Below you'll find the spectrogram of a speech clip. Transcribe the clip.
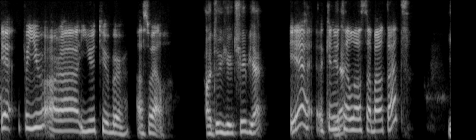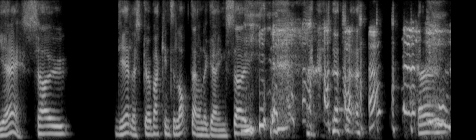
yeah, but you are a YouTuber as well. I do YouTube. Yeah, Yeah, can you Yeah. tell us about that? Yeah. So yeah, let's go back into lockdown again. So um,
